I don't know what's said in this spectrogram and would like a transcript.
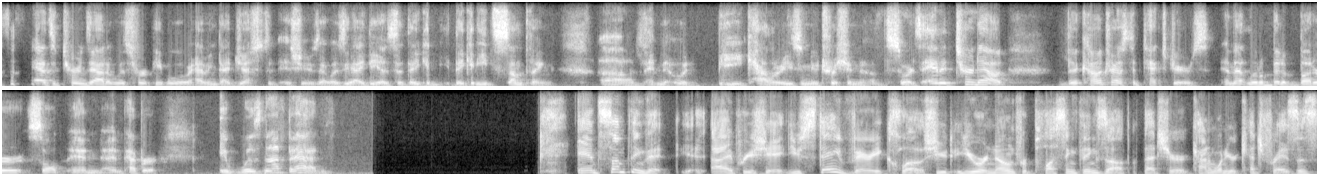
as it turns out, it was for people who were having digestive issues. That was the idea is that they could they could eat something, um, and it would be calories and nutrition of the sorts. And it turned out the contrast of textures and that little bit of butter, salt, and and pepper, it was not bad. And something that I appreciate, you stay very close. You you are known for plussing things up. That's your kind of one of your catchphrases.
